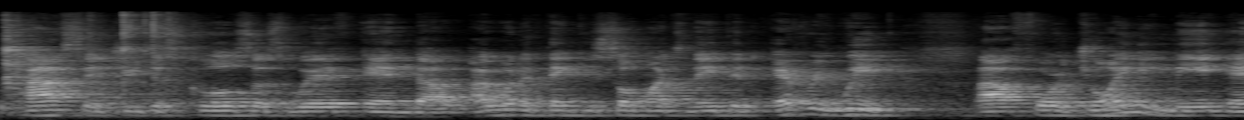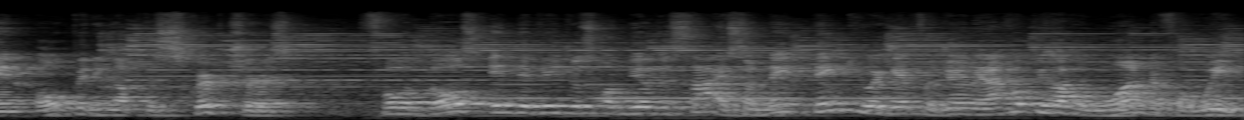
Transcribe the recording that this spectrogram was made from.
passage you just closed us with. And uh, I want to thank you so much, Nathan. Every week uh, for joining me and opening up the scriptures for those individuals on the other side. So, Nate, thank you again for joining me. I hope you have a wonderful week.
